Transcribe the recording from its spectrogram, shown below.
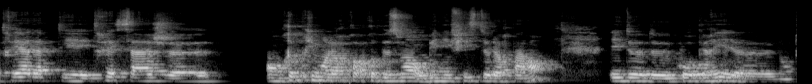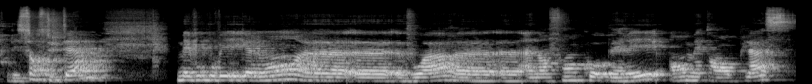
très adaptés, très sages en reprimant leurs propres besoins au bénéfice de leurs parents et de, de coopérer euh, dans tous les sens du terme. Mais vous pouvez également euh, euh, voir euh, un enfant coopérer en mettant en place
